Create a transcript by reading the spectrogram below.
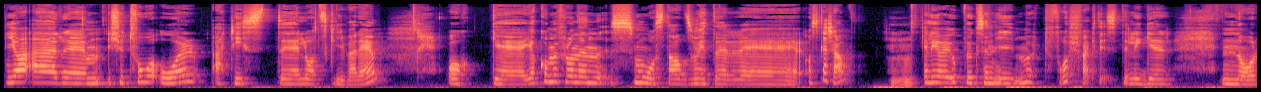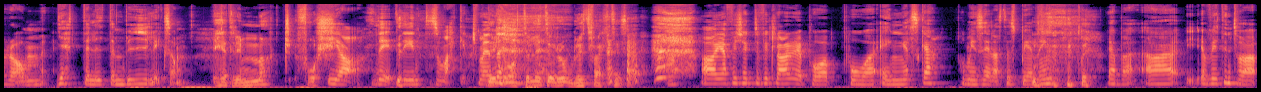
Jag är eh, 22 år, artist, eh, låtskrivare. Och eh, jag kommer från en småstad som heter eh, Oskarshamn. Eller jag är uppvuxen i Mörtfors faktiskt. Det ligger norr om jätteliten by liksom. Heter det Mörtfors? Ja, det, det är inte så vackert. Men Det låter lite roligt faktiskt. ja, jag försökte förklara det på, på engelska på min senaste spelning. jag bara, ja, jag vet inte vad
